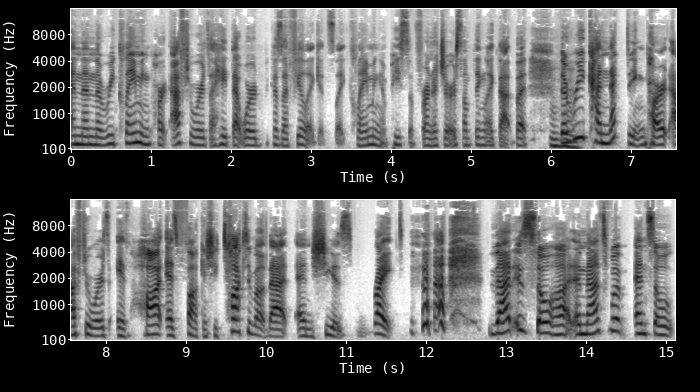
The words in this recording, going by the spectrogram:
And then the reclaiming part afterwards, I hate that word because I feel like it's like claiming a piece of furniture or something like that. But mm-hmm. the reconnecting part afterwards is hot as fuck. And she talked about that and she is right. that is so hot. And that's what, and so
